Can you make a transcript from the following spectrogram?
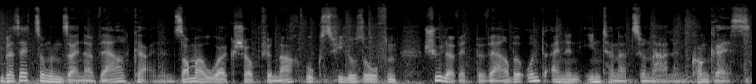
Übersetzungen seiner Werke, einen Sommerworkshop für Nachwuchsphilosophen, Schülerwettbewerbe und einen internationalen Kongress.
